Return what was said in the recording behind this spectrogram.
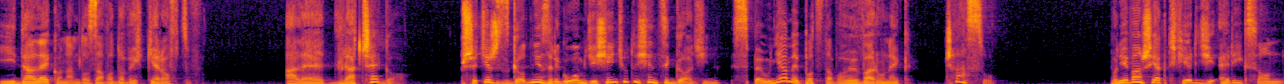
i daleko nam do zawodowych kierowców. Ale dlaczego? Przecież zgodnie z regułą 10 tysięcy godzin spełniamy podstawowy warunek czasu. Ponieważ, jak twierdzi Erikson,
